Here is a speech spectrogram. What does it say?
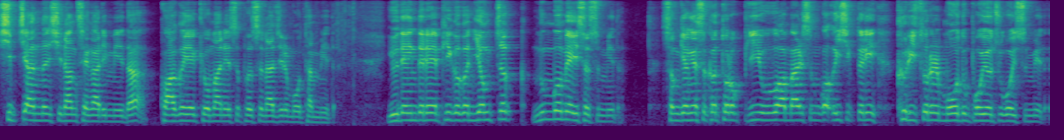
쉽지 않는 신앙생활입니다. 과거의 교만에서 벗어나지를 못합니다. 유대인들의 비극은 영적 눈몸에 있었습니다. 성경에서 그토록 비유와 말씀과 의식들이 그리스도를 모두 보여주고 있습니다.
